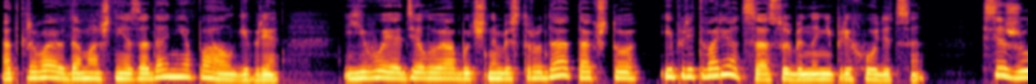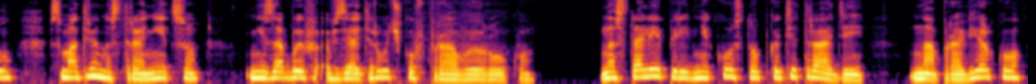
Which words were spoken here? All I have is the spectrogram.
Открываю домашнее задание по алгебре. Его я делаю обычно без труда, так что и притворяться особенно не приходится. Сижу, смотрю на страницу, не забыв взять ручку в правую руку. На столе перед Нико стопка тетрадей на проверку,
